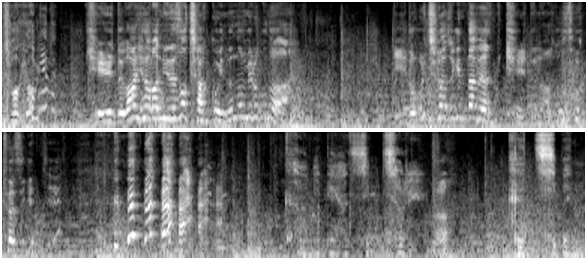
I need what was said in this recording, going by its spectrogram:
저 형인? 길드가 혈안이 돼서 찾고 있는 놈이로구나 이 놈을 쳐 죽인다면 길드는 아주 속 터지겠지? 감히 대한 식처를 어? 그 집은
